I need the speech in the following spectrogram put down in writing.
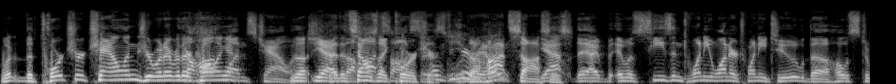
what the torture challenge or whatever they're the calling hot it. ones challenge. The- yeah, The- that the sounds like sauces. torture. Oh, the really? hot sauces. Yeah, the- it was season 21 or 22. The host we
